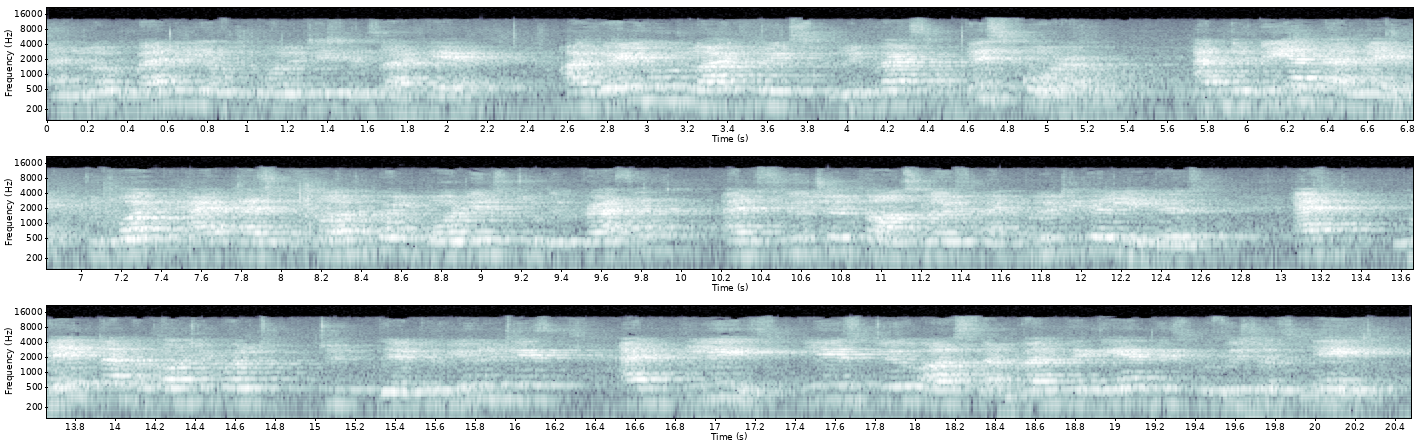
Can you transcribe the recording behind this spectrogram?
and look, many of the politicians are here, I really would like to request this forum and the BMMA to work as accountable bodies to the present and future councillors and political leaders and make them accountable to their communities and please, please do ask them when they gain these positions, A,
